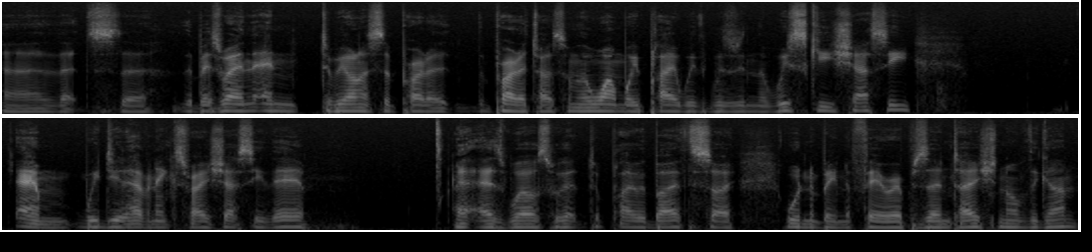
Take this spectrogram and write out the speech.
Uh, that's the the best way, and, and to be honest, the proto the prototype, some of the one we played with was in the whiskey chassis, and we did have an X-ray chassis there as well, so we got to play with both. So it wouldn't have been a fair representation of the gun.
